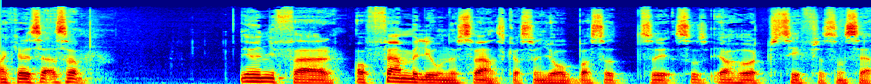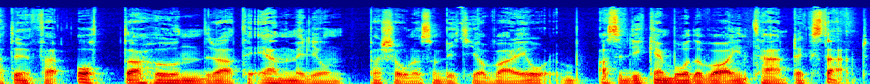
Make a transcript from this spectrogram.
man kan väl säga, alltså, det är ungefär av fem miljoner svenskar som jobbar så, så, så, jag har hört siffror som säger att det är ungefär 800 till en miljon personer som byter jobb varje år. Alltså det kan både vara internt och externt.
